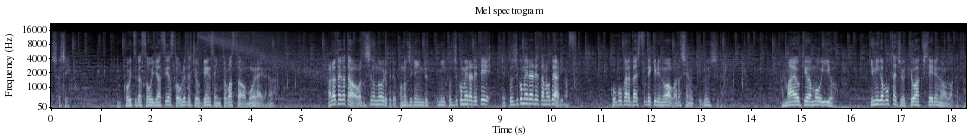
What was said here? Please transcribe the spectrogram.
しかしこいつがそうやすやすと俺たちを現世に飛ばすとは思えないがな。あなた方は私の能力でこの次元に閉じ込められて閉じ込められたのであります。ここから脱出できるのは私の気分次第。前置きはもういいよ。君が僕たちを脅迫しているのは分かった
